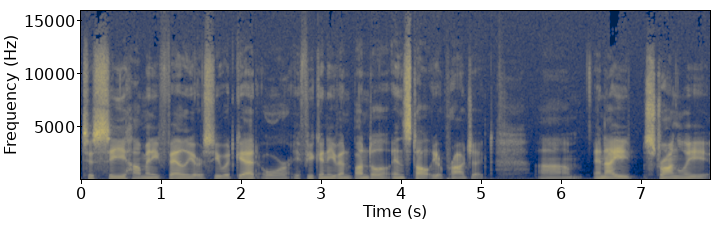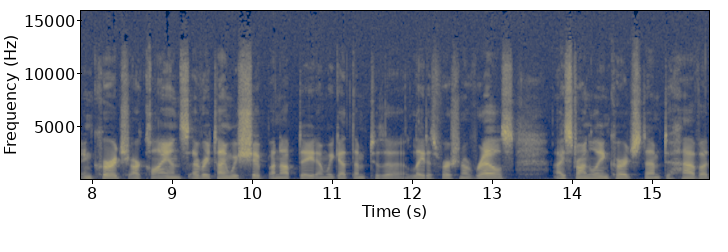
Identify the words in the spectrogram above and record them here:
to see how many failures you would get or if you can even bundle install your project. Um, and I strongly encourage our clients every time we ship an update and we get them to the latest version of Rails, I strongly encourage them to have a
